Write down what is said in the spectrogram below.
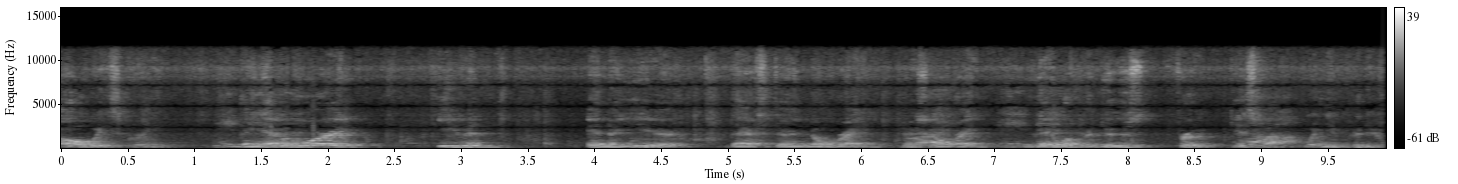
always green. They never worry, even in a year that there's no rain, there's no Right. rain. They will produce fruit. Guess Uh-huh. what? When you produce,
